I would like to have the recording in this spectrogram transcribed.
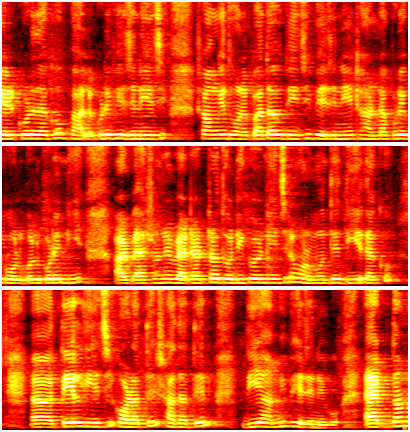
বের করে দেখো, ভালো করে ভেজে নিয়েছি। সঙ্গে ধনে পাতাও দিয়েছি, ভেজে নিয়ে ঠান্ডা করে গোল গোল করে নিয়ে আর বেসনের ব্যাটারটাও তৈরি করে নিয়েছিলাম। ওর মধ্যে দিয়ে দেখো তেল দিয়েছি কড়াতে, সাদা তেল, দিয়ে আমি ভেজে নেব। একদম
